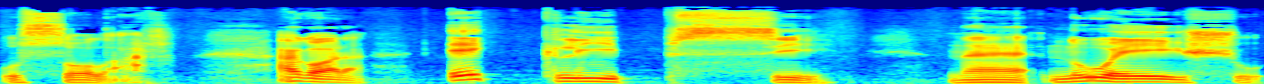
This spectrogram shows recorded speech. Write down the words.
o solar. Agora, né, no eixo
